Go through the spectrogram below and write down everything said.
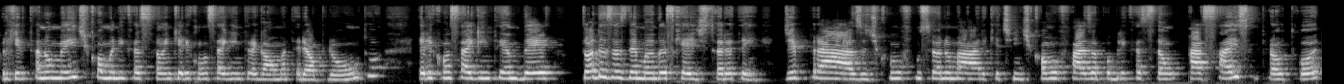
porque ele está no meio de comunicação em que ele consegue entregar o material pronto, ele consegue entender todas as demandas que a editora tem, de prazo, de como funciona o marketing, de como faz a publicação, passar isso para o autor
